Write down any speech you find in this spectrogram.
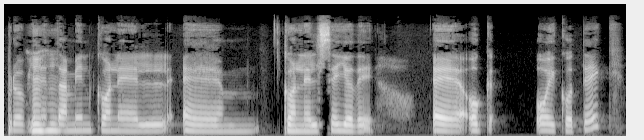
provienen también con el, em, con el sello de Oecotec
